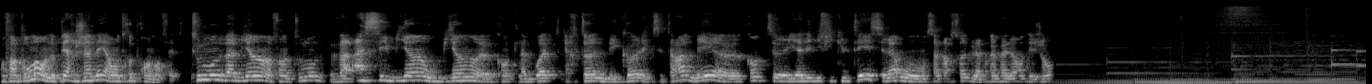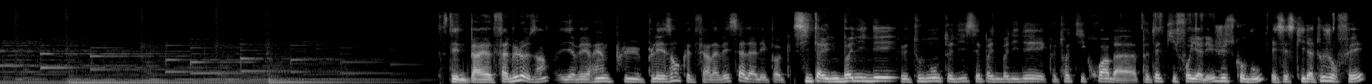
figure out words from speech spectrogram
enfin pour moi, on ne perd jamais à entreprendre en fait. Tout le monde va bien, enfin tout le monde va assez bien ou bien euh, quand la boîte cartonne, décolle, etc. Mais euh, quand il y a des difficultés, c'est là où on s'aperçoit de la vraie valeur des gens. C'était une période fabuleuse. Hein. Il n'y avait rien de plus plaisant que de faire la vaisselle à l'époque. Si tu as une bonne idée, que tout le monde te dit c'est pas une bonne idée et que toi tu y crois, bah, peut-être qu'il faut y aller jusqu'au bout. Et c'est ce qu'il a toujours fait.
